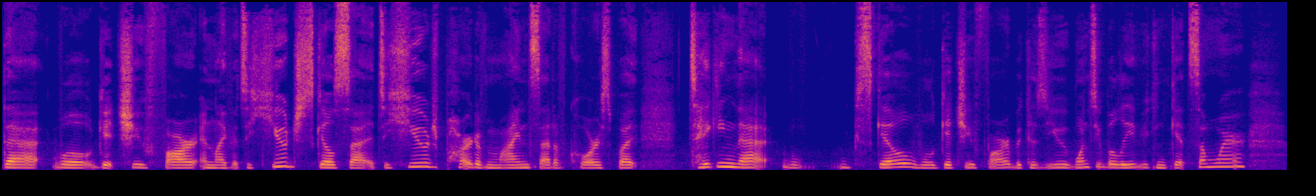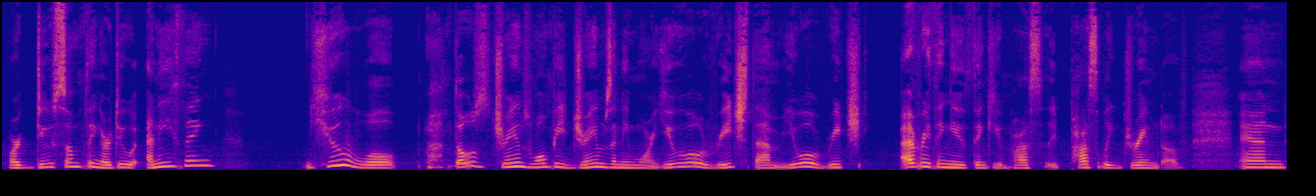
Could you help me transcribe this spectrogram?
that will get you far in life. It's a huge skill set, it's a huge part of mindset, of course, but taking that skill will get you far because you once you believe you can get somewhere or do something or do anything, you will those dreams won't be dreams anymore. You will reach them. You will reach everything you think you possibly possibly dreamed of. And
